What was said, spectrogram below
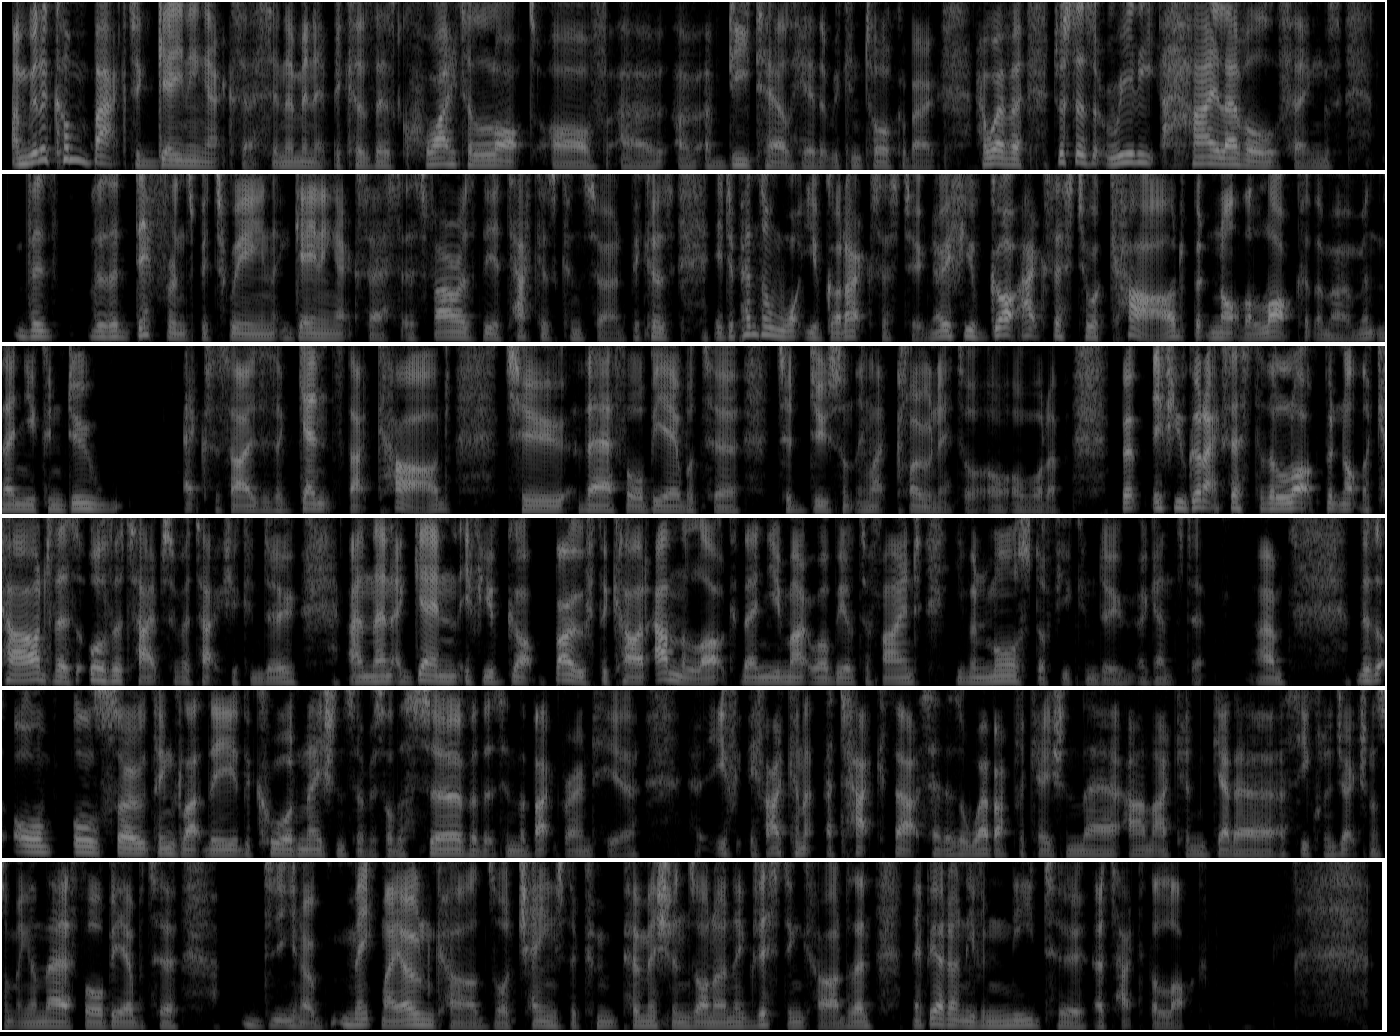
I'm going to come back to gaining access in a minute because there's quite a lot of, uh, of detail here that we can talk about. However, just as really high level things, there's there's a difference between gaining access as far as the attacker is concerned because it depends on what you've got access to. Now, if you've got access to a card but not the lock at the moment, then you can do exercises against that card to therefore be able to to do something like clone it or, or, or, whatever. But if you've got access to the lock but not the card, there's other types of attacks you can do. And then again, if you've got both the card and the lock, then you might well be able to find even more stuff you can do against it. Um, there's also things like the the coordination service or the server that's in the background here. If, if I can attack that, say there's a web application there, and I can get a, a SQL injection or something, and therefore be able to, you know, make my own cards or change the permissions on an existing card, then maybe I don't even need to attack the lock.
